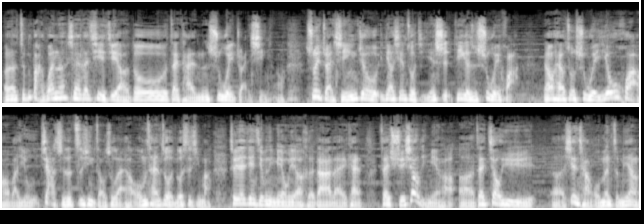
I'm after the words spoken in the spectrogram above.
呃，怎么把关呢？现在在企业界啊都在谈数位转型啊，数位转型就一定要先做几件事，第一个是数位化。然后还要做数位优化，好吧，有价值的资讯找出来哈，我们才能做很多事情嘛。所以在今天节目里面，我们也要和大家来看，在学校里面哈，呃，在教育呃现场，我们怎么样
